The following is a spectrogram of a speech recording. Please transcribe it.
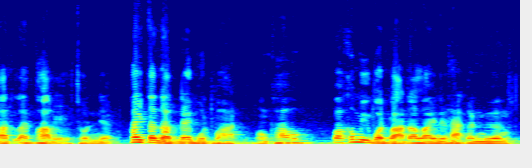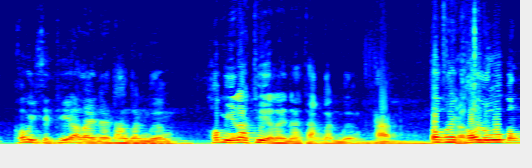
รัฐและภาคเอกชนเนี่ยให้ตระหนักในบทบาทของเขา ว่าเขามีบทบาทอะไรในครัทาบงการเมือง เขามีสิทธิอะไรในทางการเมือง เขามีหน้าที่อะไรในทางการเมือง ครับ ต้องให้ครับเขารู้บาง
